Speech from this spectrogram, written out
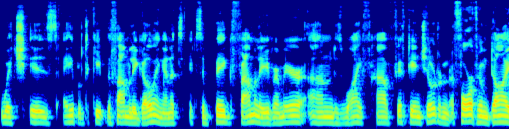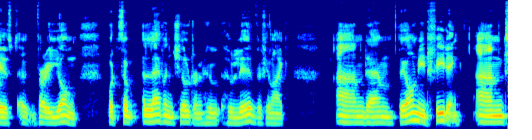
which is able to keep the family going. And it's it's a big family. Vermeer and his wife have fifteen children, four of whom die as very young, but so eleven children who who live, if you like, and um, they all need feeding. And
